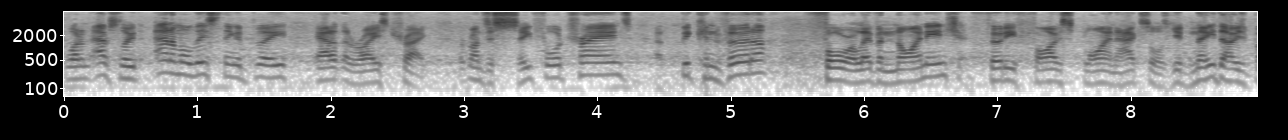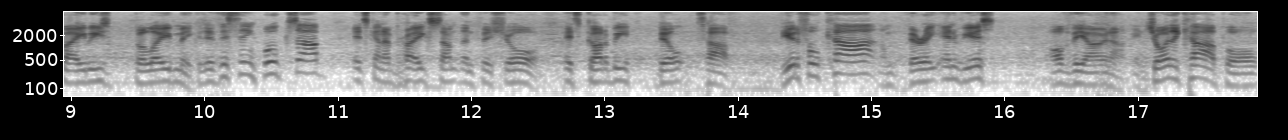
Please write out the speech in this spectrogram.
What an absolute animal this thing would be out at the racetrack. It runs a C4 trans, a big converter, 411 9 inch, 35 spline axles. You'd need those babies, believe me, because if this thing hooks up, it's going to break something for sure. It's got to be built tough. Beautiful car. I'm very envious of the owner. Enjoy the car, Paul.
